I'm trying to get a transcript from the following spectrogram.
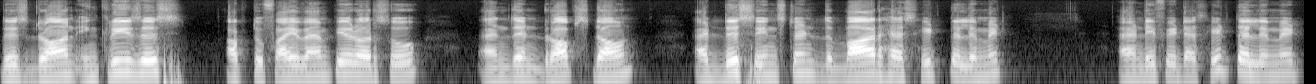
this drawn increases up to 5 ampere or so and then drops down at this instant the bar has hit the limit and if it has hit the limit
